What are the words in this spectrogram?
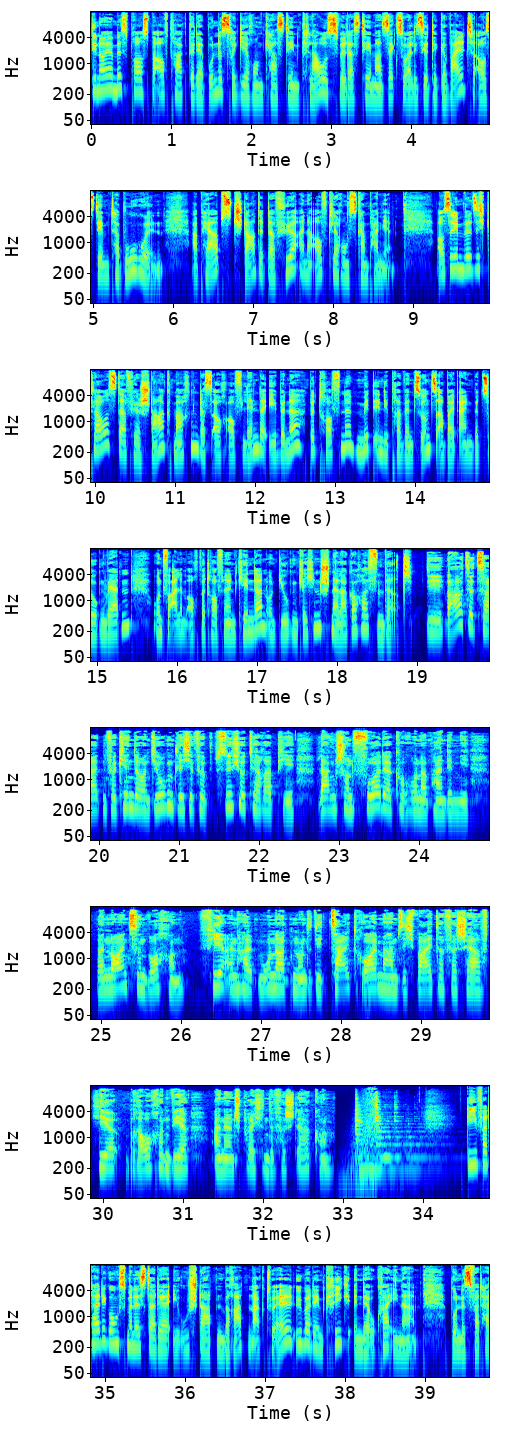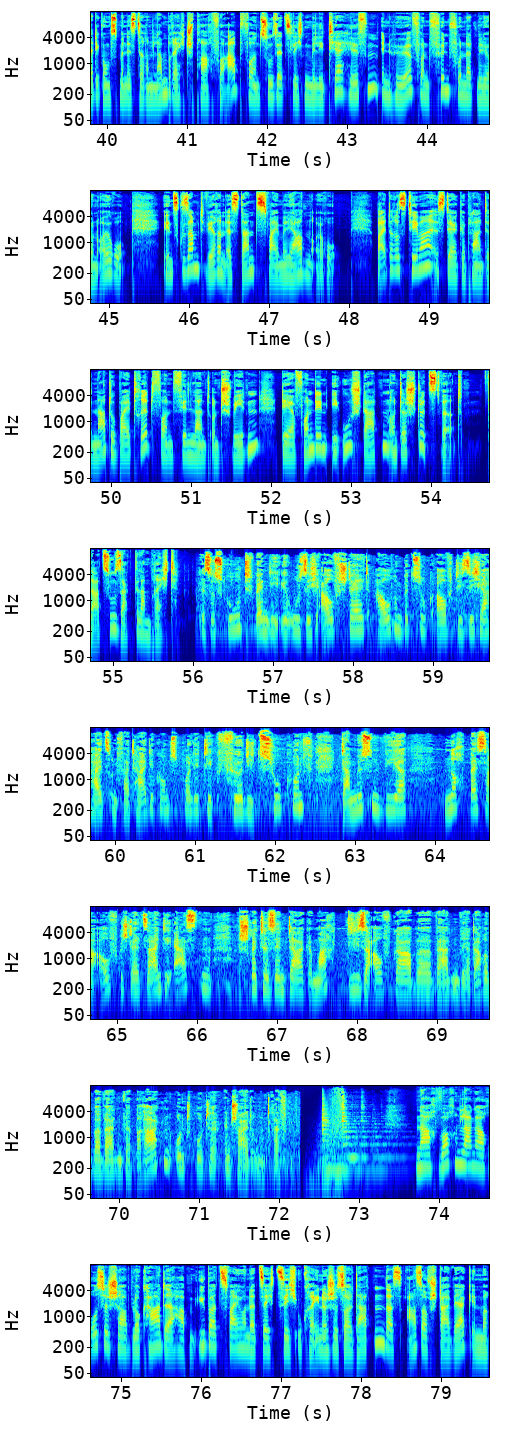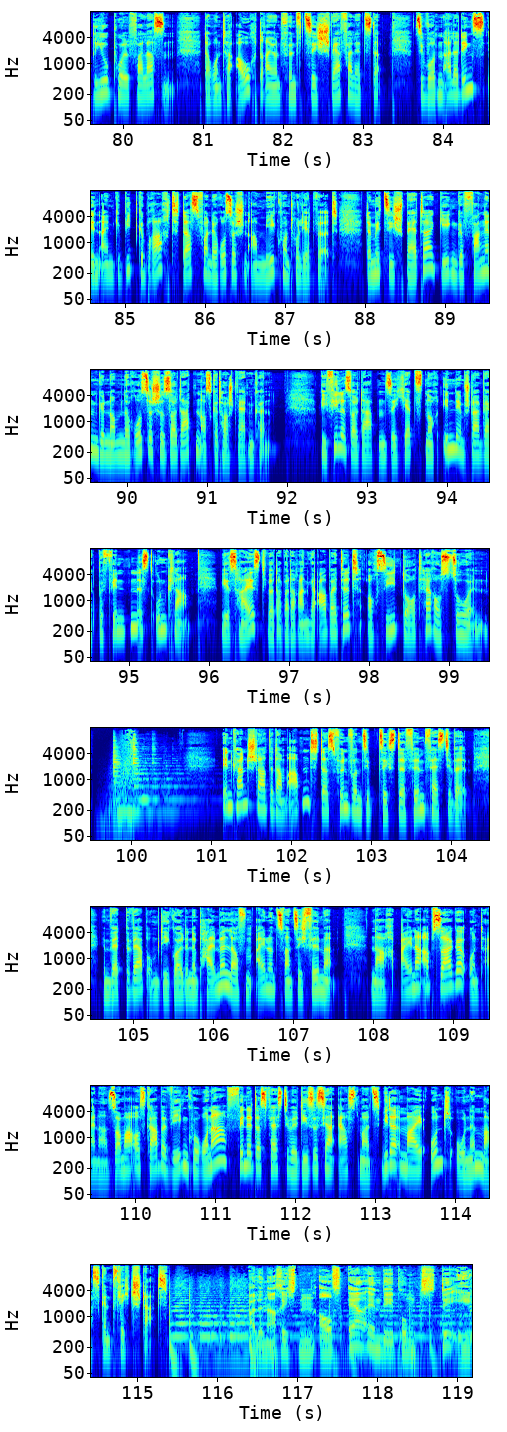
Die neue Missbrauchsbeauftragte der Bundesregierung Kerstin Klaus will das Thema sexualisierte Gewalt aus dem Tabu holen. Ab Herbst startet dafür eine Aufklärungskampagne. Außerdem will sich Klaus dafür stark machen, dass auch auf Länderebene Betroffene mit in die Präventionsarbeit einbezogen werden und vor allem auch betroffenen Kindern und Jugendlichen schneller geholfen wird. Die Wartezeiten für Kinder und Jugendliche für Psychotherapie lagen schon vor der Corona-Pandemie bei 19 Wochen viereinhalb Monaten und die Zeiträume haben sich weiter verschärft. Hier brauchen wir eine entsprechende Verstärkung. Die Verteidigungsminister der EU-Staaten beraten aktuell über den Krieg in der Ukraine. Bundesverteidigungsministerin Lambrecht sprach vorab von zusätzlichen Militärhilfen in Höhe von 500 Millionen Euro. Insgesamt wären es dann zwei Milliarden Euro. Weiteres Thema ist der geplante NATO-Beitritt von Finnland und Schweden, der von den EU-Staaten unterstützt wird. Dazu sagte Lambrecht. Es ist gut, wenn die EU sich aufstellt, auch in Bezug auf die Sicherheits- und Verteidigungspolitik für die Zukunft. Da müssen wir noch besser aufgestellt sein. Die ersten Schritte sind da gemacht. Diese Aufgabe werden wir, darüber werden wir beraten und gute Entscheidungen treffen. Nach wochenlanger russischer Blockade haben über 260 ukrainische Soldaten das Azov-Stahlwerk in Mariupol verlassen, darunter auch 53 Schwerverletzte. Sie wurden allerdings in ein Gebiet gebracht, das von der russischen Armee kontrolliert wird, damit sie später gegen gefangen genommene russische Soldaten ausgetauscht werden können. Wie viele Soldaten sich jetzt noch in dem Stahlwerk befinden, ist unklar. Wie es heißt, wird aber daran gearbeitet, auch sie dort herauszuholen. In Cannes startet am Abend das 75. Filmfestival. Im Wettbewerb um die Goldene Palme laufen 21 Filme. Nach einer Absage und einer Sommerausgabe wegen Corona findet das Festival dieses Jahr erstmals wieder im Mai und ohne Maskenpflicht statt. Alle Nachrichten auf rnd.de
